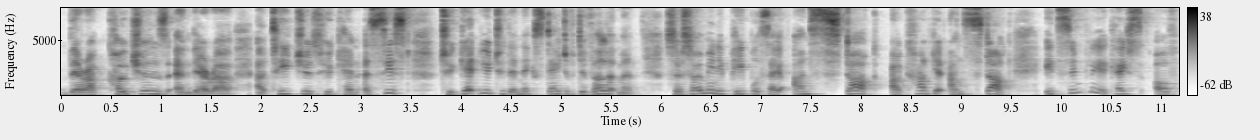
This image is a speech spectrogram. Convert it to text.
there are coaches and there are uh, teachers who can assist to get you to the next stage of development. So, so many people say, I'm stuck, I can't get unstuck. It's simply a case of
